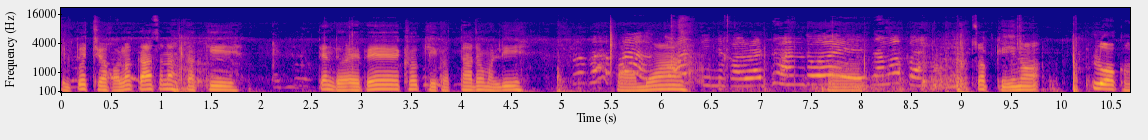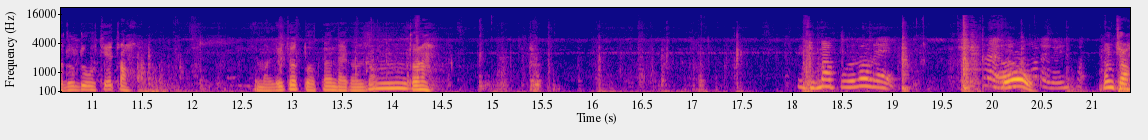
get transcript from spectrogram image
Chúng tôi chờ họ là cá sao nào ta kia tên đời bé khơi kia cả ta đâu mà đi à mua. Cho kỹ nó lúa cả đu đu chết rồi. Nhưng mà lấy tốt tuổi tên này còn giống cho này. Ô. không cho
